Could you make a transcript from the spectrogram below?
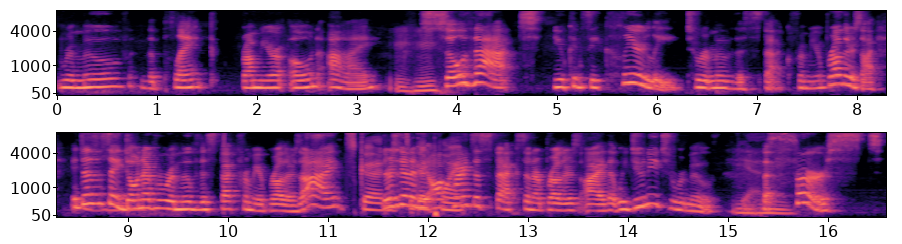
remove the plank from your own eye Mm-hmm. so that you can see clearly to remove the speck from your brother's eye. It doesn't say don't ever remove the speck from your brother's eye. It's good. There's going to be all point. kinds of specks in our brother's eye that we do need to remove. Yes. But first,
